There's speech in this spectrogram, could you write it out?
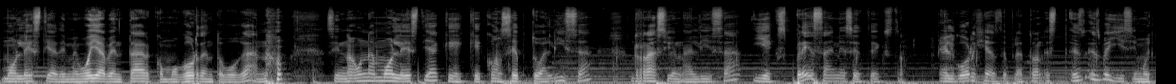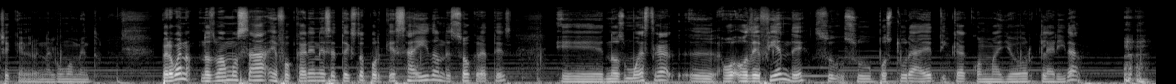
molestia de me voy a aventar como gorda en tobogán, ¿no? sino una molestia que, conceptualiza, racionaliza y expresa en ese texto. El Gorgias de Platón es, bellísimo, chequenlo en algún momento. Pero bueno, nos vamos a enfocar en ese texto porque es ahí donde Sócrates eh, nos muestra eh, o, defiende su, postura ética con mayor claridad.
